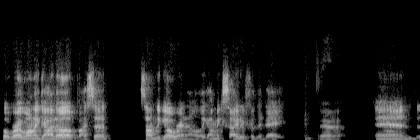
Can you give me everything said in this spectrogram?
But right when I got up, I said, it's time to go right now. Like I'm excited for the day. Yeah. And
